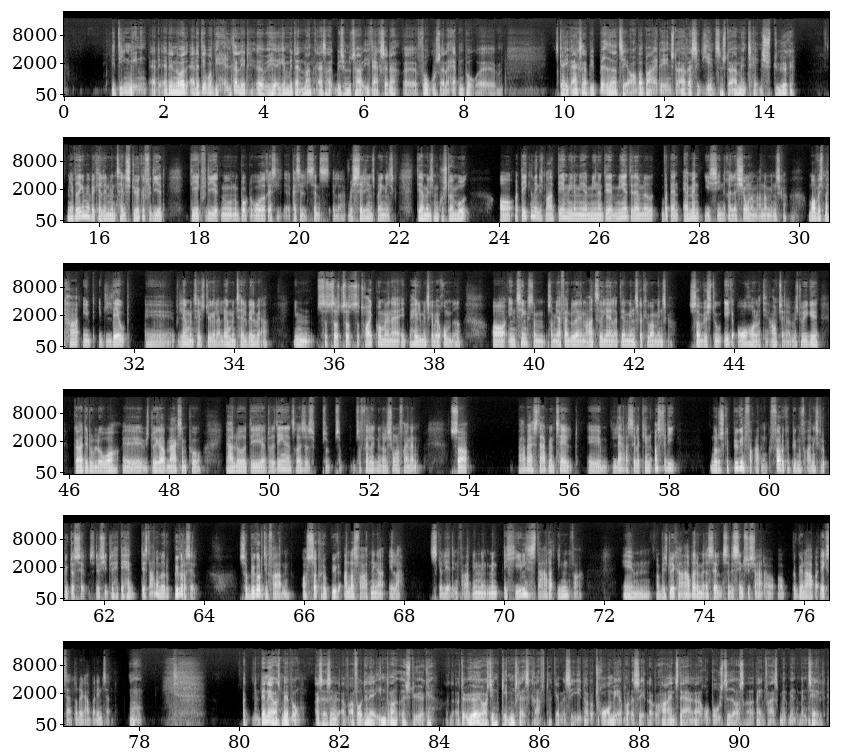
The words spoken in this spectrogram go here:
i din mening, er det, er det, noget, er det der, hvor vi halter lidt øh, her hjemme i Danmark? Altså, hvis vi nu tager iværksætter øh, fokus eller hatten på, øh, skal iværksætter blive bedre til at oparbejde en større resiliens, en større mental styrke? Men jeg ved ikke, om jeg vil kalde det en mental styrke, fordi at det er ikke fordi, at nu, nu brugte du ordet resiliens, eller resilience på engelsk, det her med ligesom at kunne stå imod. Og, og det er ikke nødvendigvis meget det, jeg mener, men jeg mener det er mere det der med, hvordan er man i sine relationer med andre mennesker. Hvor hvis man har et, et lavt, øh, lav mental styrke, eller lav mental velvære, jamen, så, så, så, så tror jeg ikke på, at man er et behageligt menneske at være rum med. Og en ting, som, som jeg fandt ud af i en meget tidlig alder, det er, at mennesker køber mennesker. Så hvis du ikke overholder dine aftaler, hvis du ikke gør det, du lover, øh, hvis du ikke er opmærksom på, jeg har lovet det, og du ved, det ene eller så, så, så, så falder dine relationer fra hinanden. Så bare være stærk mentalt, øh, lær dig selv at kende, også fordi, når du skal bygge en forretning, før du kan bygge en forretning, skal du bygge dig selv. Så det vil sige, det, det, det starter med, at du bygger dig selv. Så bygger du din forretning, og så kan du bygge andres forretninger, eller skalere din forretning, men, men det hele starter indenfra. Øhm, og hvis du ikke har arbejdet med dig selv, så er det sindssygt svært at, at begynde at arbejde eksternt, når du ikke arbejder internt. Mm. Og den er jeg også med på, altså at, at få den her indre øh, styrke. Og det øger jo også din gennemslagskraft, kan man sige, når du tror mere på dig selv, og du har en stærkere robusthed også rent faktisk mentalt.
